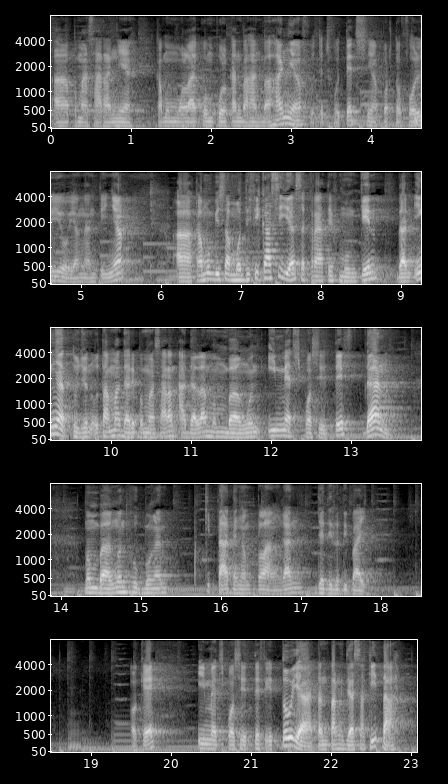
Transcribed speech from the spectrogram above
uh, pemasarannya. Kamu mulai kumpulkan bahan-bahannya, footage-footage-nya, portofolio yang nantinya uh, kamu bisa modifikasi ya sekreatif mungkin. Dan ingat tujuan utama dari pemasaran adalah membangun image positif dan membangun hubungan kita dengan pelanggan jadi lebih baik. Oke. Okay? image positif itu ya tentang jasa kita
